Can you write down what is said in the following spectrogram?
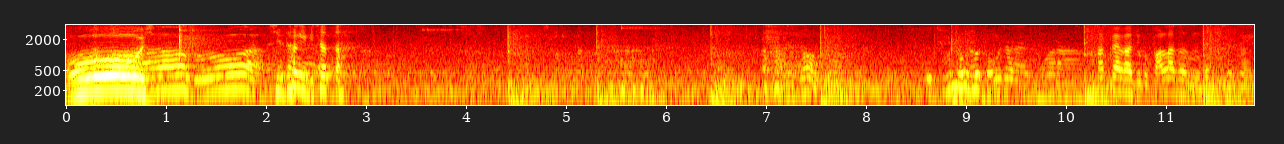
아, 뭐. 진성이 미쳤다. 너, 그 둘이 오늘 너무 잘하는 동아랑. 살 빼가지고 빨라졌는데 진성이.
